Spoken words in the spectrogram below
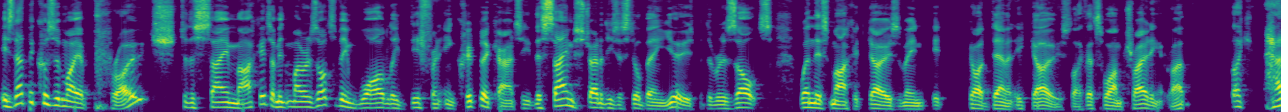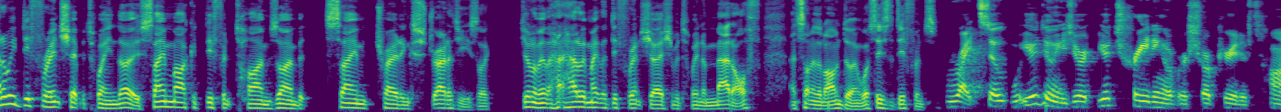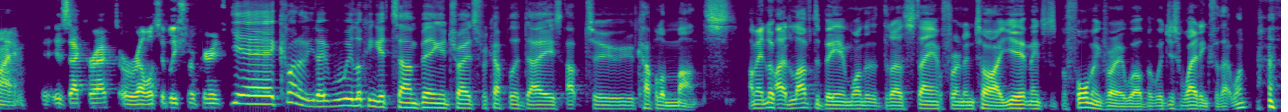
Is that because of my approach to the same markets? I mean, my results have been wildly different in cryptocurrency. The same strategies are still being used, but the results when this market goes, I mean, it, God damn it, it goes. Like, that's why I'm trading it, right? Like, how do we differentiate between those? Same market, different time zone, but same trading strategies. Like, do you know what I mean? How, do we make the differentiation between a Madoff and something that I'm doing? What's is the difference? Right. So what you're doing is you're you're trading over a short period of time. Is that correct? Or relatively short period? Yeah, kind of. You know, we're looking at um, being in trades for a couple of days up to a couple of months. I mean, look, I'd love to be in one that, that I stay in for an entire year. It means it's performing very well, but we're just waiting for that one.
